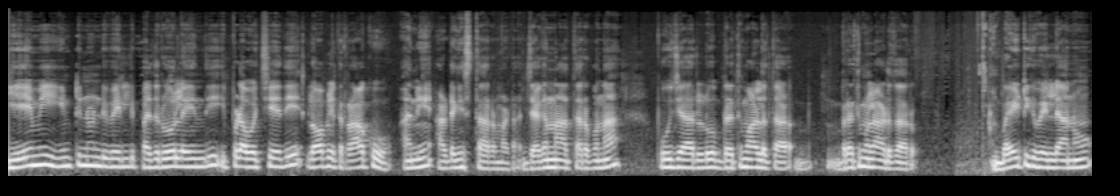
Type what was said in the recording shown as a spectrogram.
ఏమి ఇంటి నుండి వెళ్ళి పది రోజులు అయింది ఇప్పుడు వచ్చేది లోపలికి రాకు అని అడ్డగిస్తారన్నమాట జగన్నాథ్ తరపున పూజారులు బ్రతిమాడుతా బ్రతిమలాడుతారు. బయటికి వెళ్ళాను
